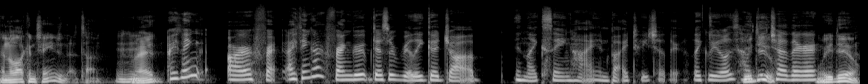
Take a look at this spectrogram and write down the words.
And a lot can change in that time, Mm-hmm. right? I think our friend, I think our friend group does a really good job in like saying hi and bye to each other. Like we always hug do. each other. We do.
